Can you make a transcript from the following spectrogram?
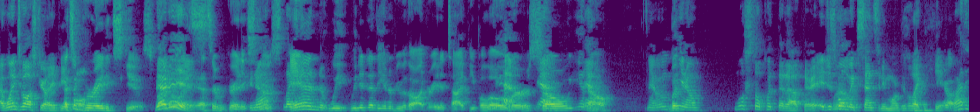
I went to Australia. People. That's a great excuse. That way. That's a great You know, excuse. like- and we, we did have the interview with Audrey to tie people Yeah, over. yeah, So, you yeah. know. But- you know, we'll still put that out there. It just won't make sense anymore. People are like, Yeah. why are they?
